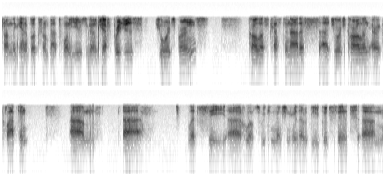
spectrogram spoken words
from again a book from about 20 years ago. Jeff Bridges, George Burns, Carlos Castanedas, uh, George Carlin, Eric Clapton. Um, uh, let's see uh, who else we can mention here that would be a good fit. Um,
